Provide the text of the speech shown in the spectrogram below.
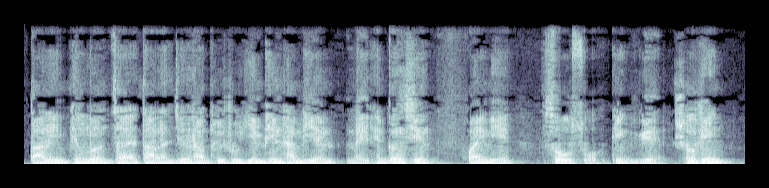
大林评论在大蓝鲸上推出音频产品，每天更新，欢迎您搜索订阅收听。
